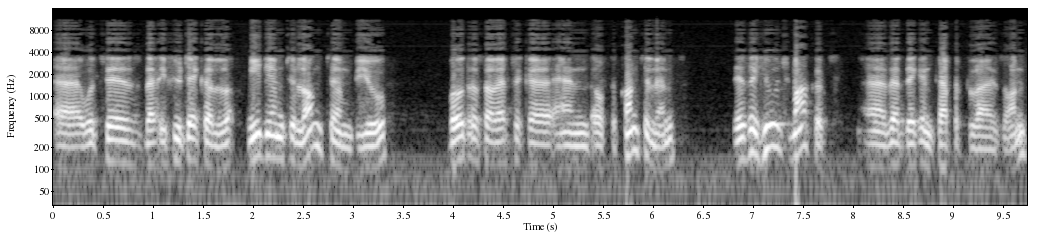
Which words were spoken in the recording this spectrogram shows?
uh, which says that if you take a medium to long-term view, both of South Africa and of the continent, there's a huge market uh, that they can capitalize on.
